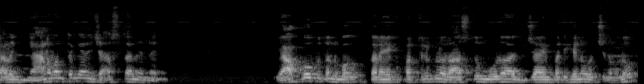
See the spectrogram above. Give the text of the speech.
చాలా జ్ఞానవంతంగా నేను చేస్తానండి అని. యాకోబు తన తన యొక్క పత్రికలో రాస్తూ మూడో అధ్యాయం పదిహేను వచనంలో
